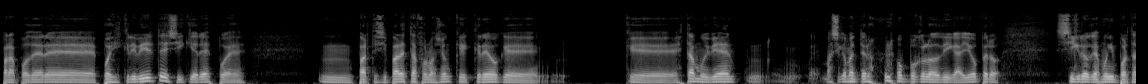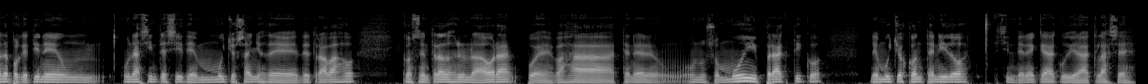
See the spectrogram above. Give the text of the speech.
para poder eh, pues inscribirte y si quieres pues mm, participar de esta formación que creo que, que está muy bien. Básicamente no, no porque lo diga yo, pero sí creo que es muy importante porque tiene una síntesis de muchos años de, trabajo. Concentrados en una hora, pues vas a tener un uso muy práctico de muchos contenidos sin tener que acudir a clases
